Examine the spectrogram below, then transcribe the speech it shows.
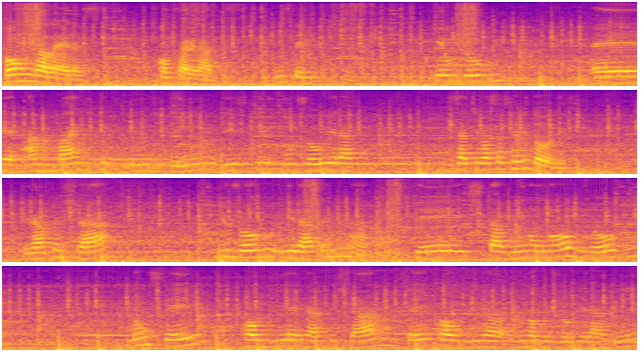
Bom, galera, consagrados não sei. Porque o jogo é, a mais de Game disse que o jogo irá desativar seus servidores. Irá fechar e o jogo irá terminar. Porque está vindo um novo jogo. Não sei qual dia irá fechar, não sei qual dia o novo jogo irá vir.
